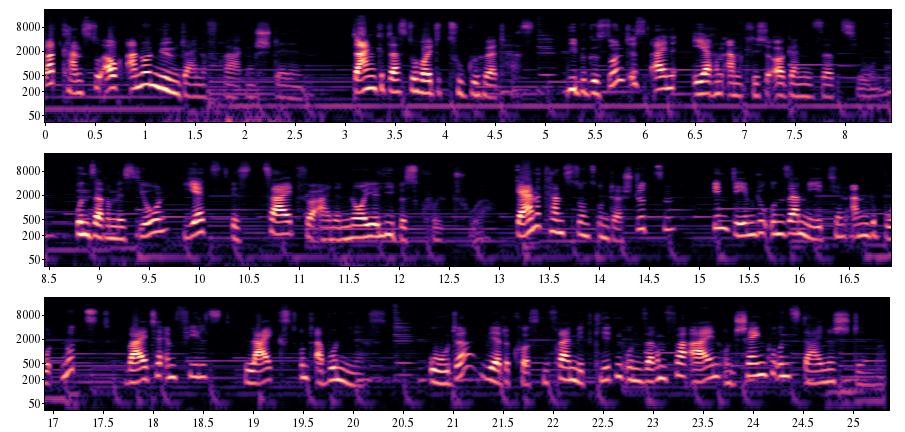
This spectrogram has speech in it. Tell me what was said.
Dort kannst du auch anonym deine Fragen stellen. Danke, dass du heute zugehört hast. Liebe Gesund ist eine ehrenamtliche Organisation. Unsere Mission, jetzt ist Zeit für eine neue Liebeskultur. Gerne kannst du uns unterstützen, indem du unser Mädchenangebot nutzt, weiterempfiehlst, likest und abonnierst. Oder werde kostenfrei Mitglied in unserem Verein und schenke uns deine Stimme.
